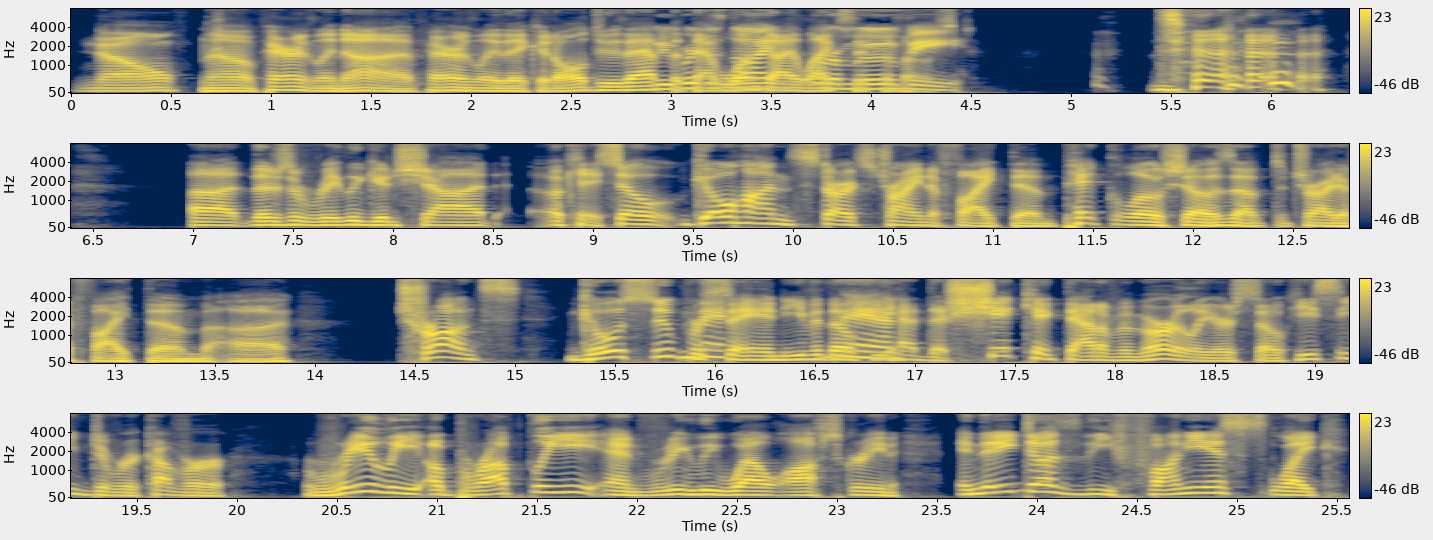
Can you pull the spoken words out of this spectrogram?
No. No, apparently not. Apparently they could all do that, we but that one guy likes movie. it the most. uh, there's a really good shot. Okay, so Gohan starts trying to fight them. Piccolo shows up to try to fight them. Uh, Trunks goes Super Man- Saiyan, even though he had the shit kicked out of him earlier. So he seemed to recover really abruptly and really well off screen. And then he does the funniest, like,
